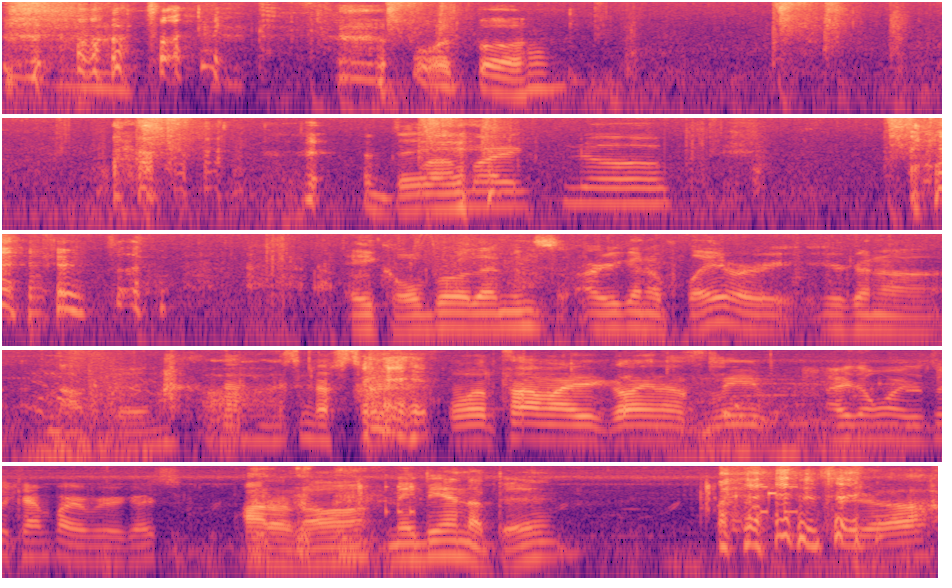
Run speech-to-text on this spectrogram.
what the? Damn. Mike, no. hey, Cole, bro. That means are you gonna play or you're gonna not play? Oh, it's gonna start. What time are you going to sleep? I don't worry. There's a campfire over here, guys. I don't know. Maybe in a bit. Yeah.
